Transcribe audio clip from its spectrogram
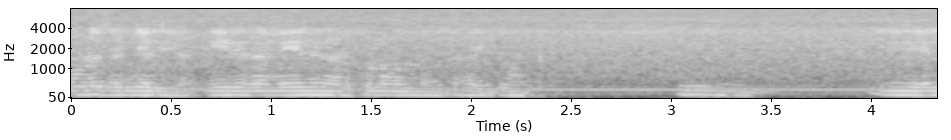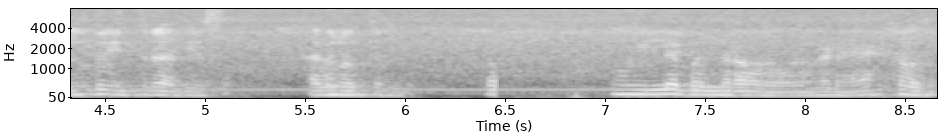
ಕೂಡ ಚಂಡಿ ಆಗಲಿಲ್ಲ. ನೀರಿನ ಮೇಲೆ ನಡ್ಕೊಂಡು ಬಂದಂತಹ ಇದು ಉಂಟು. ಇಲ್ಲಿ ಎಲ್ಲರೂ ಇದ್ರು ಆ ದಿವಸ ಹಗಲೊತ್ತಲ್ಲಿ ಇಲ್ಲೇ ಬಂದ್ರ ಅವರು ಒಳಗಡೆ. ಹೌದು.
